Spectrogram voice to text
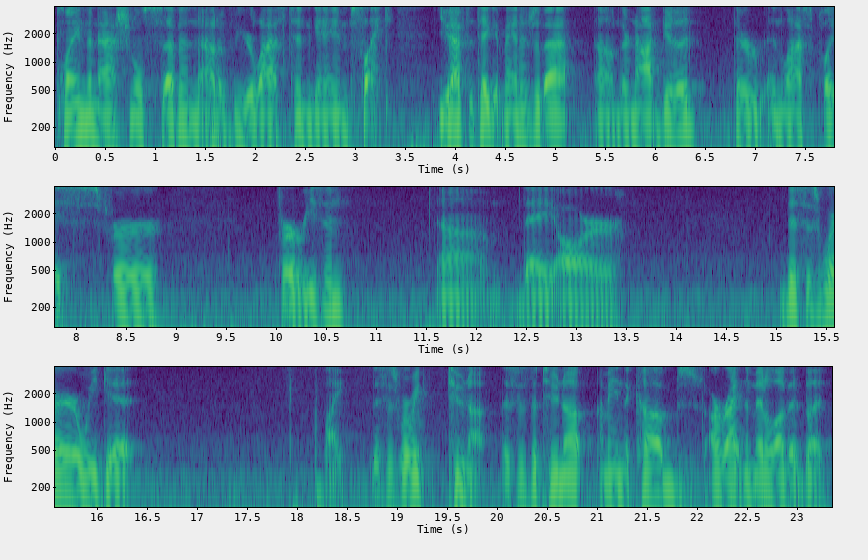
playing the Nationals seven out of your last ten games, like you have to take advantage of that. Um, they're not good. They're in last place for for a reason. Um, they are. This is where we get like this is where we tune up. This is the tune up. I mean, the Cubs are right in the middle of it, but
